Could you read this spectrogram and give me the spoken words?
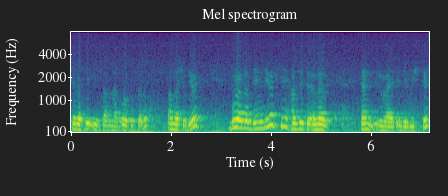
şerefli insanlar oldukları anlaşılıyor. Burada deniliyor ki Hazreti Ömer'den rivayet edilmiştir.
